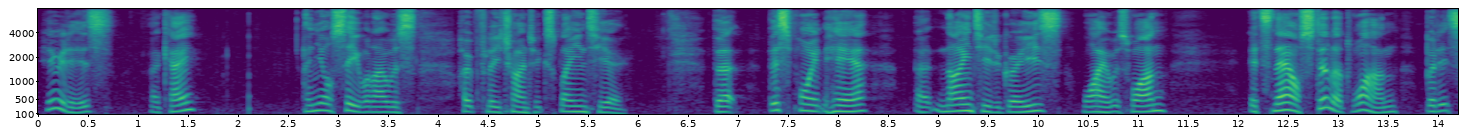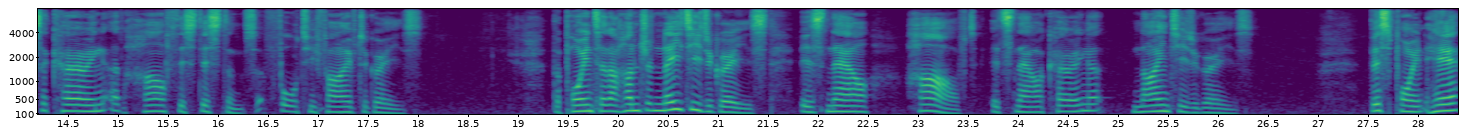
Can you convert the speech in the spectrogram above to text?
Here it is, okay? And you'll see what I was hopefully trying to explain to you. That this point here at 90 degrees, y was 1, it's now still at 1, but it's occurring at half this distance, at 45 degrees. The point at 180 degrees is now halved. It's now occurring at 90 degrees. This point here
